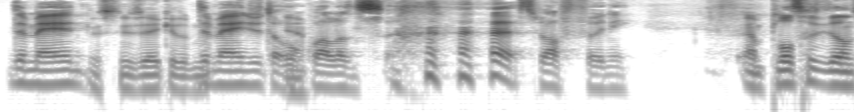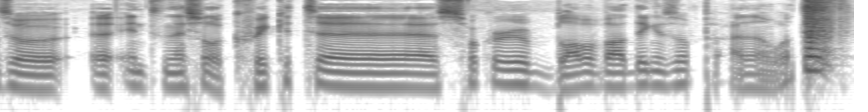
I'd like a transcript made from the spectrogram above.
De mijn, Dus nu zeker de mijn doet dat ja. ook wel eens. Dat is wel funny. En plots is hij dan zo eh, International Cricket eh, Soccer blablabla dinges op. I don't know what.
